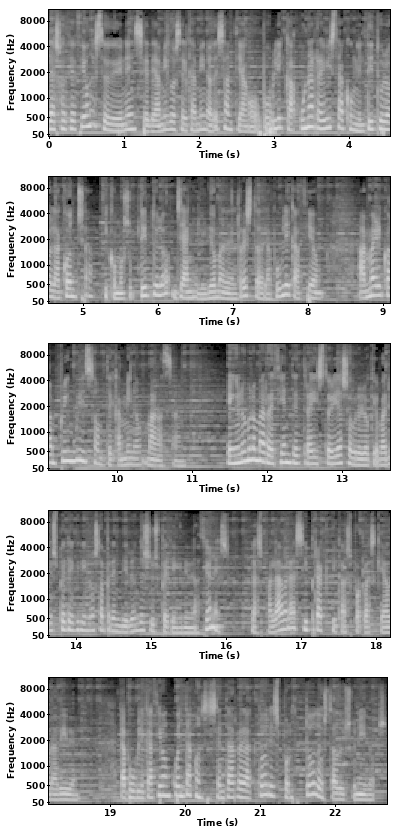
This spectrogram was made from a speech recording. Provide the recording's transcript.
La Asociación Estadounidense de Amigos del Camino de Santiago publica una revista con el título La Concha y como subtítulo, ya en el idioma del resto de la publicación, American Penguins of the Camino Magazine. En el número más reciente trae historias sobre lo que varios peregrinos aprendieron de sus peregrinaciones, las palabras y prácticas por las que ahora viven. La publicación cuenta con 60 redactores por todo Estados Unidos,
